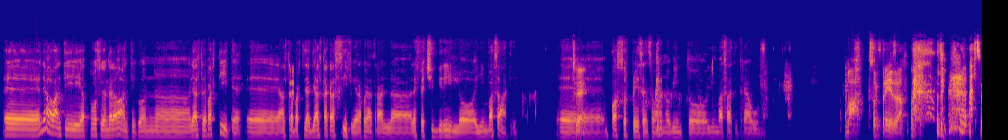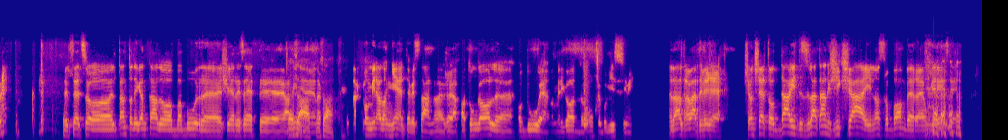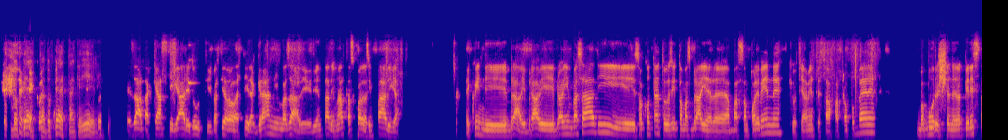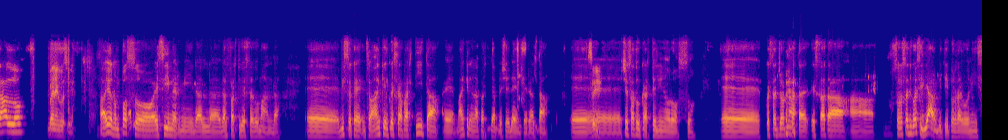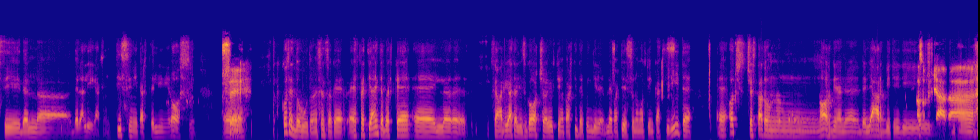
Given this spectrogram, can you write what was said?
Eh, andiamo avanti, a proposito di andare avanti con eh, le altre partite, eh, altra partita di alta classifica era quella tra il- l'FC Birillo e gli Invasati. Eh, Sì. un po' a sorpresa, insomma, hanno vinto gli Invasati 3 a 1. Ma sorpresa, aspetta, nel senso il tanto decantato Babur eh, CR7 alla fine Esatto, non ha esatto. non ha combinato niente quest'anno, eh. Cioè, ha fatto un gol eh, o due, non mi ricordo, comunque pochissimi. E dall'altra parte invece c'è un certo David Zlatan Shikshai, il nostro bomber eh, ungherese, Doppietta, doppietta anche ieri. Esatto, a castigare tutti, partita dopo partita, grandi invasati, diventati un'altra squadra simpatica. E quindi bravi, bravi, bravi invasati. Sono contento così Thomas Breyer abbassa un po' le penne, che ultimamente stava a fare troppo bene. Babur scende dal piedistallo, bene così. Ah, io non posso esimermi dal, dal farti questa domanda, Eh, visto che insomma, anche in questa partita, eh, ma anche nella partita precedente in realtà, eh, Sì. c'è stato un cartellino rosso. Eh, questa giornata è stata, a- sono stati quasi gli arbitri i protagonisti del- della Liga, tantissimi cartellini rossi. Sì. Eh, a cosa è dovuto? Nel senso che eh, effettivamente perché eh, il- eh, siamo arrivati agli sgoccioli, alle ultime partite, quindi le, le partite sono molto incattivite, eh, o c- c'è stato un, un ordine de- degli arbitri di... Una soffiata.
